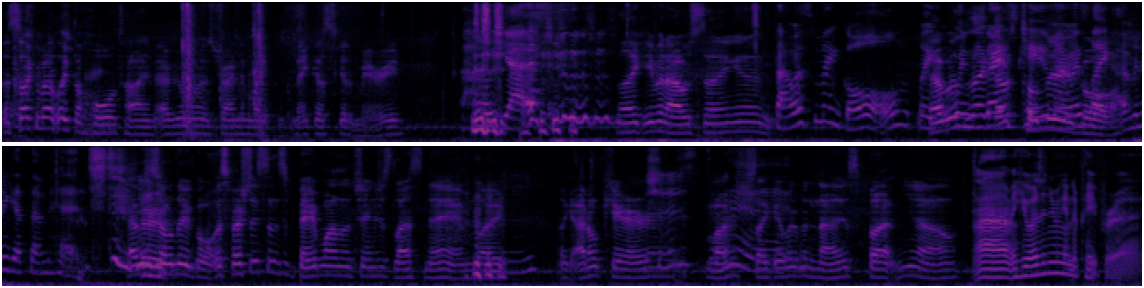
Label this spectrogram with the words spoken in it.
Let's talk about like the whole time everyone was trying to like make us get married. oh, yes. Like even I was saying it. That was my goal. Like That was, when like, you that guys was came, totally I a was goal. like, I'm gonna get them hitched. That was Mm. totally a goal, especially since Babe wanted to change his last name. Like, Mhm. like I don't care Should've just done much. Like it it. would have been nice, but you know, Um, he wasn't even gonna pay for it.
